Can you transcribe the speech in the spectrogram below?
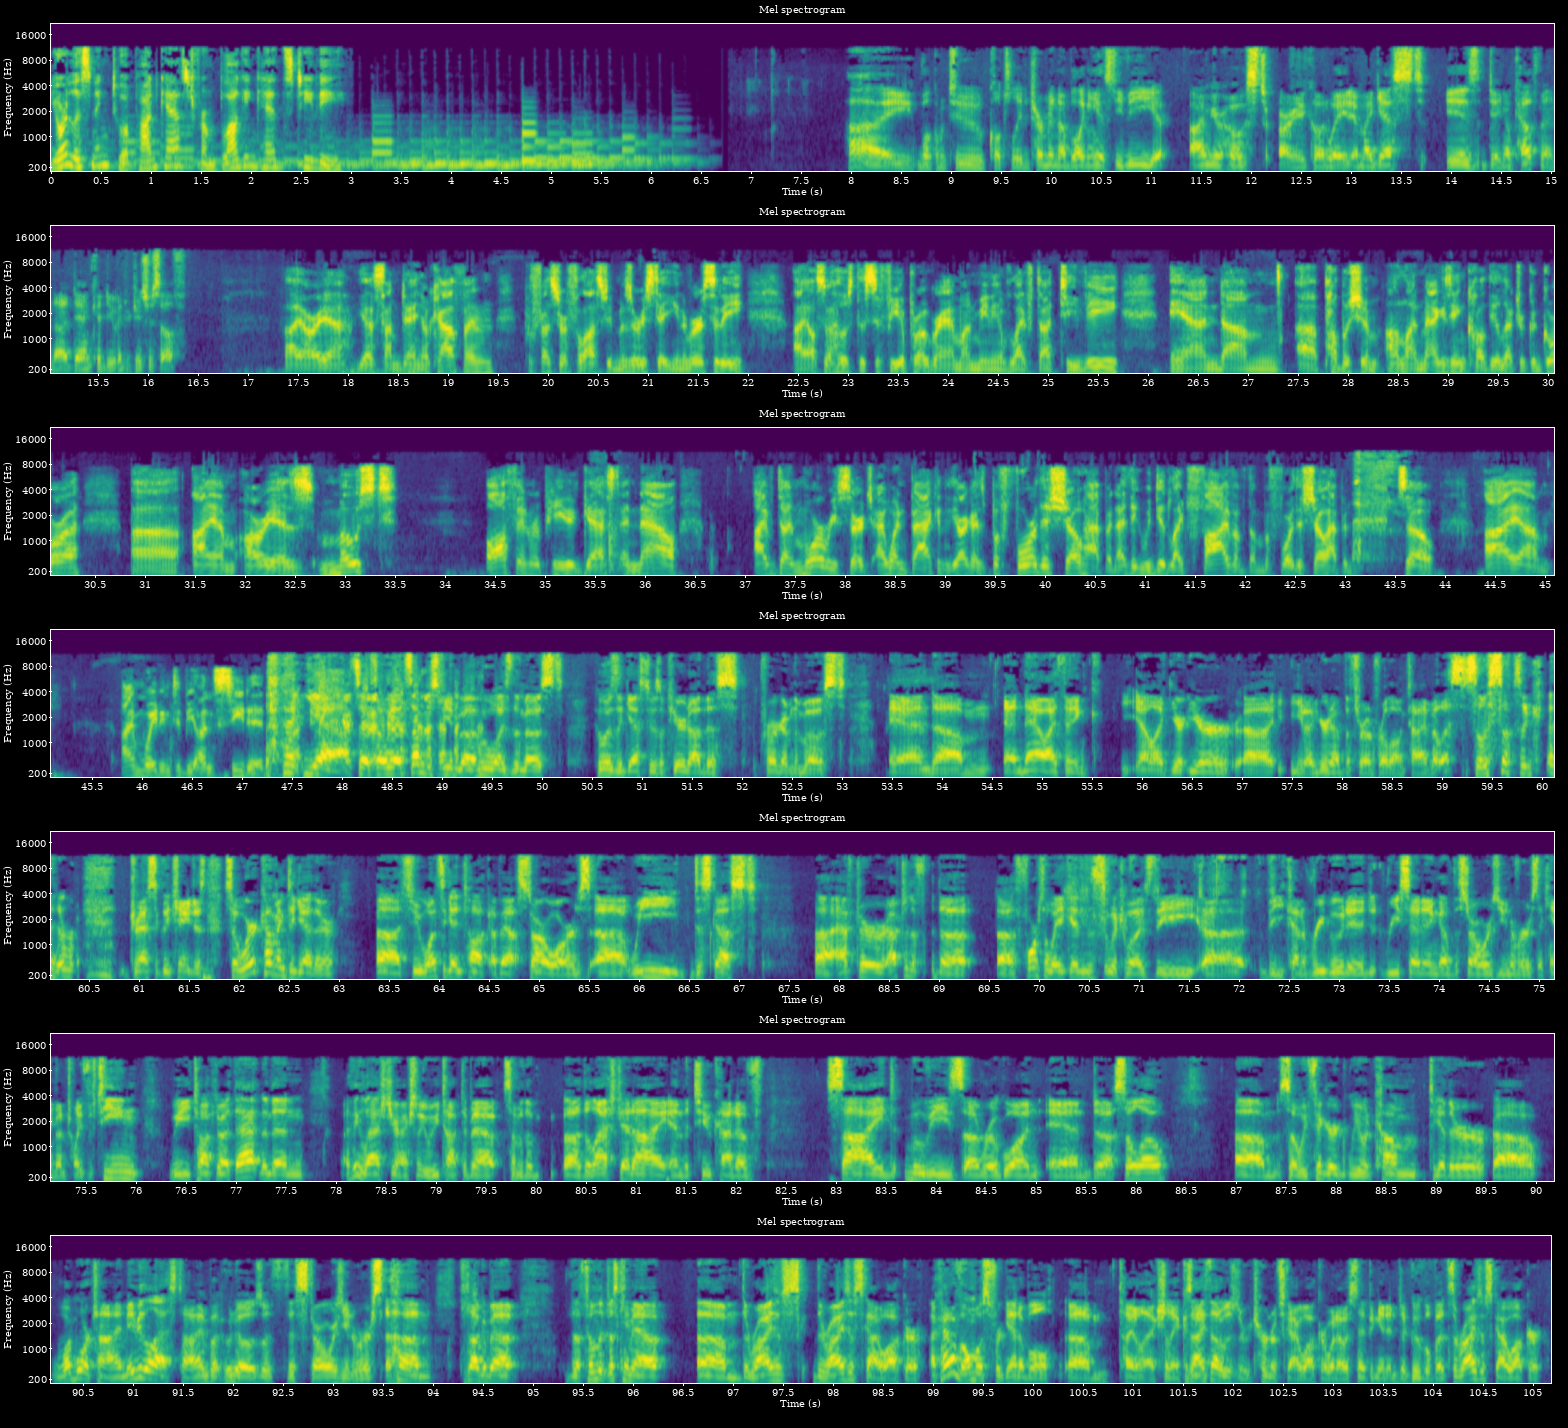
You're listening to a podcast from Blogging Heads TV. Hi, welcome to Culturally Determined on Blogging Heads TV. I'm your host, Aryeh Wade, and my guest is Daniel Kaufman. Uh, Dan, could you introduce yourself? Hi, Aryeh. Yes, I'm Daniel Kaufman, professor of philosophy at Missouri State University. I also host the Sophia program on meaningoflife.tv and um, uh, publish an online magazine called The Electric Agora. Uh, I am Aryeh's most often repeated guest, and now I've done more research. I went back into the archives before this show happened. I think we did like five of them before the show happened. So I um I'm waiting to be unseated. yeah, so, so we had some dispute about who was the most, who was the guest who's appeared on this program the most, and um, and now I think yeah, like you're you're uh, you know you're gonna have the throne for a long time unless something kind of drastically changes. So we're coming together uh, to once again talk about Star Wars. Uh, we discussed uh, after after the the uh, Force Awakens, which was the uh, the kind of rebooted resetting of the Star Wars universe that came out in 2015. We talked about that, and then I think last year actually we talked about some of the uh, the Last Jedi and the two kind of side movies, uh, Rogue One and uh, Solo. Um, so we figured we would come together uh, one more time, maybe the last time, but who knows with the Star Wars universe, um, to talk about the film that just came out, um, the rise of the rise of Skywalker, a kind of almost forgettable um, title actually, because I thought it was the Return of Skywalker when I was typing it into Google, but it's the Rise of Skywalker.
